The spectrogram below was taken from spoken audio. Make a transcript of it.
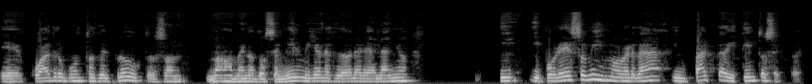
eh, cuatro puntos del producto, son más o menos 12 mil millones de dólares al año, y, y, por eso mismo, ¿verdad?, impacta a distintos sectores.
